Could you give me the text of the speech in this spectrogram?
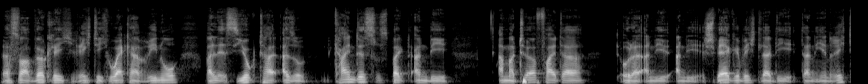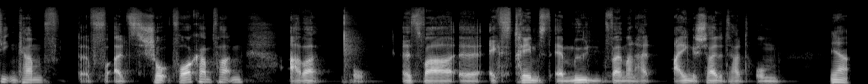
das war wirklich richtig wacker Rino, weil es juckt halt, also kein Disrespekt an die Amateurfighter oder an die, an die Schwergewichtler, die dann ihren richtigen Kampf äh, als Show Vorkampf hatten. Aber oh, es war äh, extremst ermüdend, weil man halt eingeschaltet hat, um Ja.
